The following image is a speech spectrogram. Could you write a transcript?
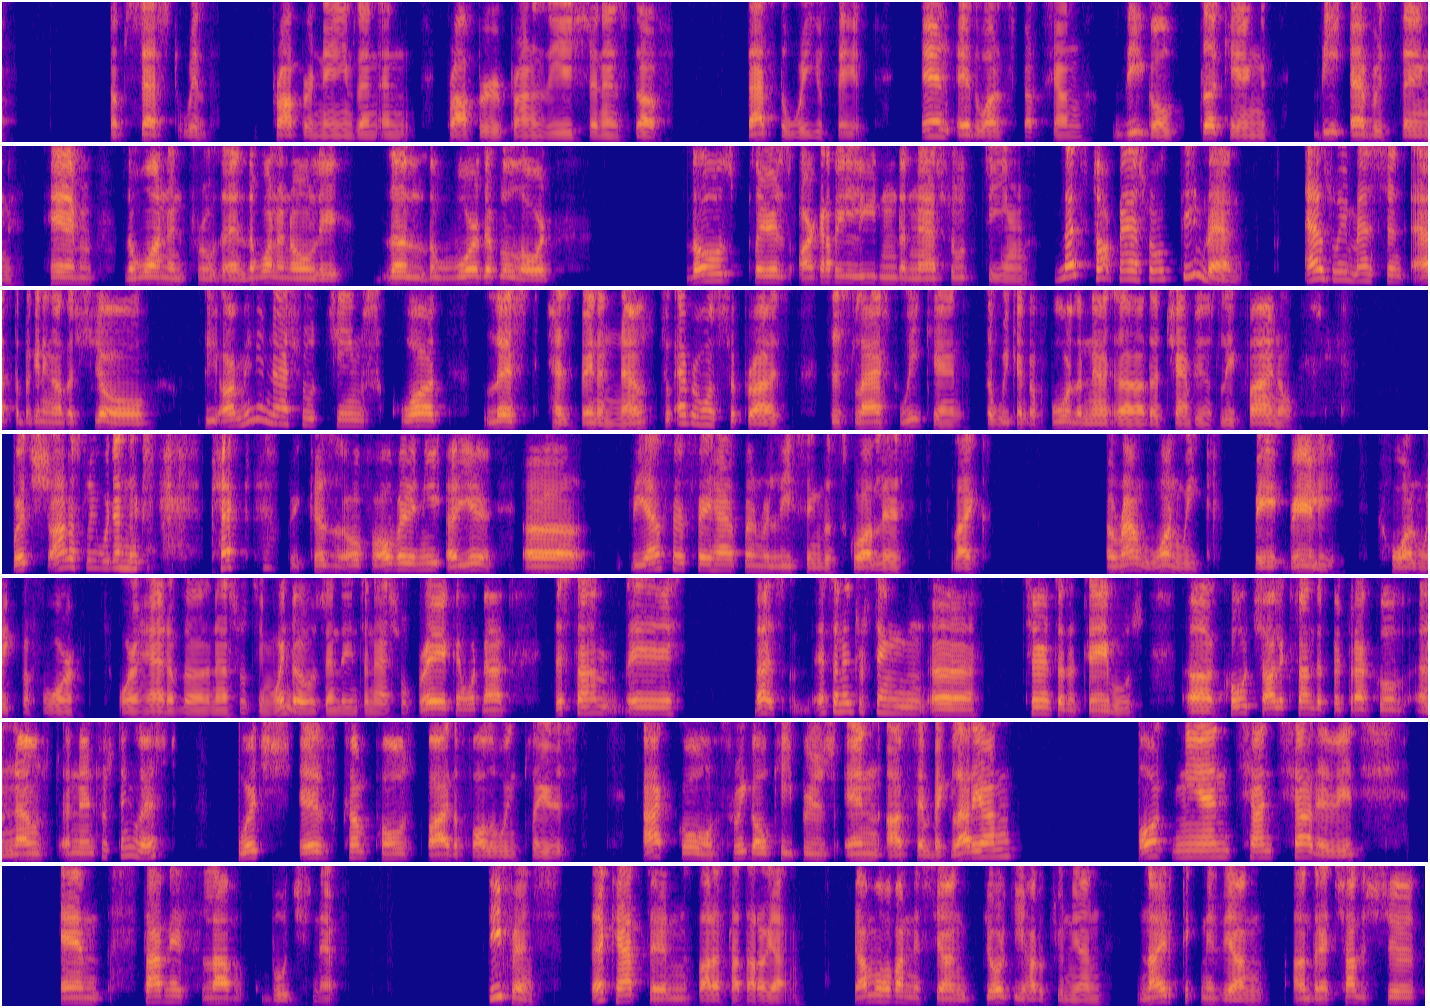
obsessed with proper names and, and proper pronunciation and stuff. That's the way you say it. And Edward Spertsyan, the goat, the king, the everything, him, the one and true, the, the one and only, the the word of the Lord. Those players are gonna be leading the national team. Let's talk national team then. As we mentioned at the beginning of the show, the Armenian national team squad list has been announced to everyone's surprise this last weekend, the weekend before the uh, the Champions League final, which honestly we didn't expect because of over a year. Uh, the FFA has been releasing the squad list like around one week, ba- barely one week before or ahead of the national team windows and the international break and whatnot this time they that's it's an interesting uh, turn to the tables. Uh, Coach Alexander Petrakov announced an interesting list, which is composed by the following players. At goal, three goalkeepers in Arsen Beglarian, Ognjen Chancharevich, and Stanislav Buchnev. Defense, the captain Varazdat Haroyan, Gamo Georgi Harutyunyan, Nair Tiknizyan, Andre Chalshir,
